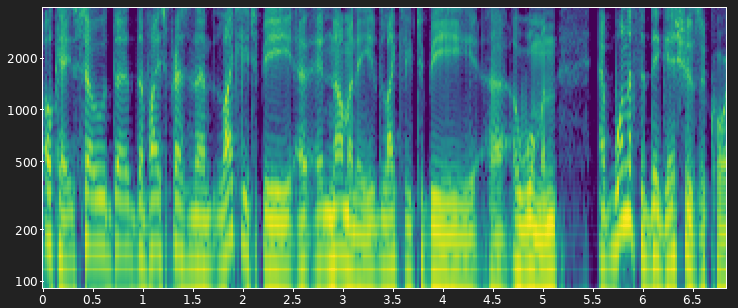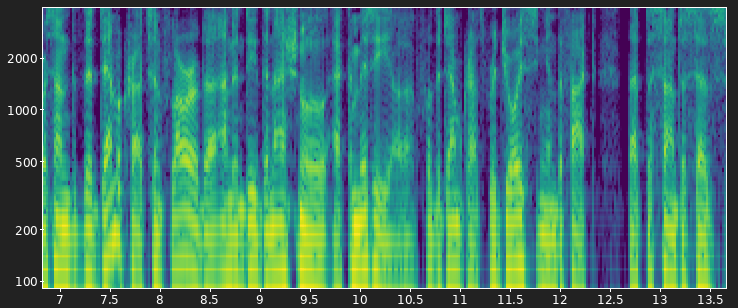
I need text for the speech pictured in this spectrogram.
Okay, so the the vice president likely to be a, a nominee, likely to be uh, a woman. Uh, one of the big issues, of course, and the Democrats in Florida and indeed the National uh, Committee uh, for the Democrats rejoicing in the fact that DeSantis has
